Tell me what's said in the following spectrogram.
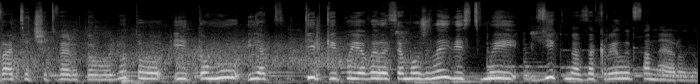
24 лютого, і тому, як тільки з'явилася можливість, ми вікна закрили фанерою.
